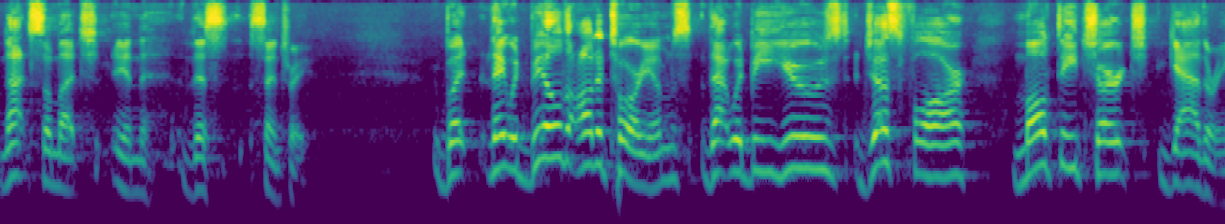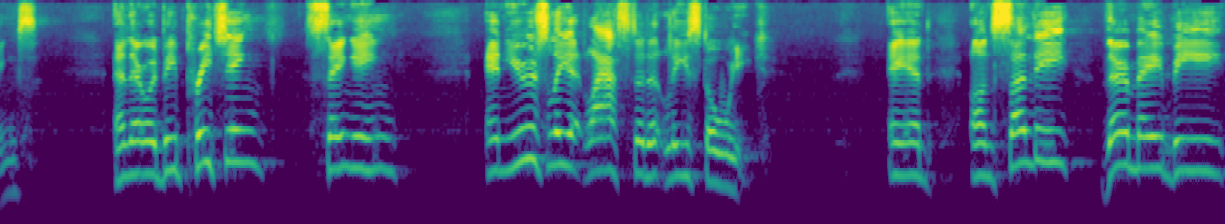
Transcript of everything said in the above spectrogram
Not so much in this century. But they would build auditoriums that would be used just for multi church gatherings. And there would be preaching, singing, and usually it lasted at least a week. And on Sunday, there may be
